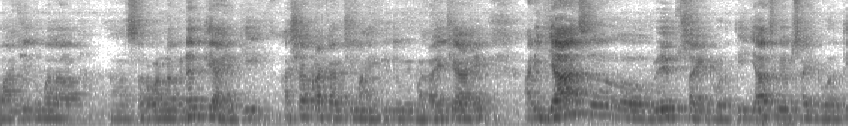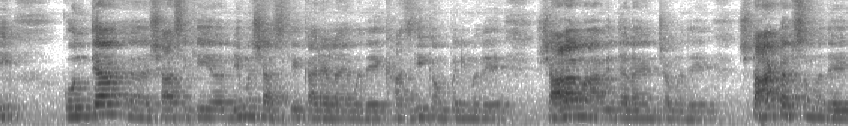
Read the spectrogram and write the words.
माझी तुम्हाला सर्वांना विनंती आहे की अशा प्रकारची माहिती तुम्ही भरायची आहे. आणि याच वेबसाईटवरती याच वेबसाईटवरती कोणत्या शासकीय निमशासकीय कार्यालयामध्ये खाजगी कंपनीमध्ये शाळा महाविद्यालयांच्यामध्ये स्टार्टअप्समध्ये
